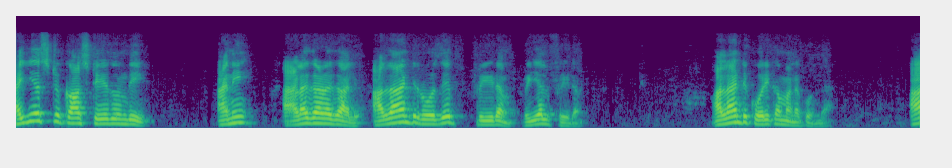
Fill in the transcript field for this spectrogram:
హయ్యెస్ట్ కాస్ట్ ఏది ఉంది అని అడగడగాలి. అలాంటి రోజే ఫ్రీడమ్ రియల్ ఫ్రీడమ్. అలాంటి కోరిక మనకుందా? ఆ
